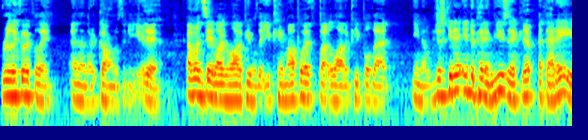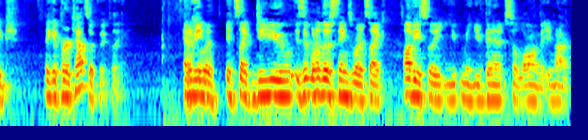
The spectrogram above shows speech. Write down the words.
really quickly, and then they're gone within a year. Yeah. I wouldn't say like a lot of people that you came up with, but a lot of people that you know just get into independent music Yep. at that age, they get burnt out so quickly. And I mean, it's like, do you? Is it one of those things where it's like, obviously, you I mean you've been in it so long that you're not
